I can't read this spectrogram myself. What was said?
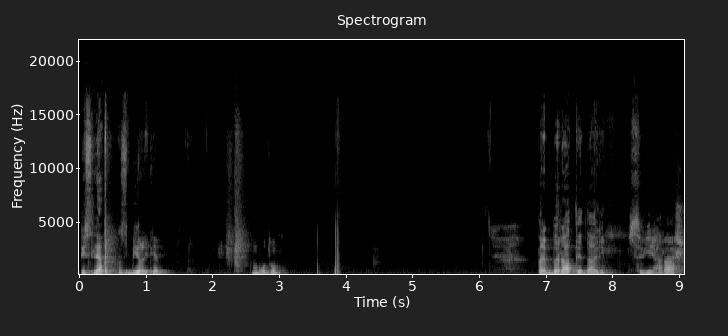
Після збірки буду прибирати далі свій гараж.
